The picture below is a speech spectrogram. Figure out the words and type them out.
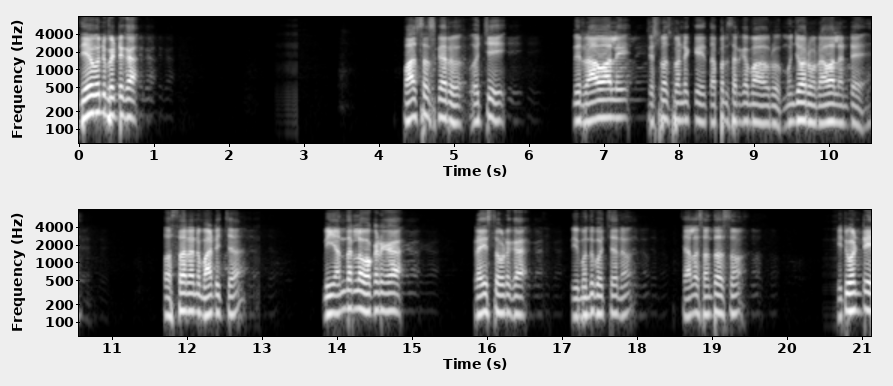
దేవుని బిడ్డగా పాస్టర్స్ గారు వచ్చి మీరు రావాలి క్రిస్మస్ పండుగకి తప్పనిసరిగా మా ఊరు ముంజవరం రావాలంటే వస్తానని మాట ఇచ్చా మీ అందరిలో ఒకటిగా క్రైస్తవుడిగా మీ ముందుకు వచ్చాను. చాలా సంతోషం. ఇటువంటి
